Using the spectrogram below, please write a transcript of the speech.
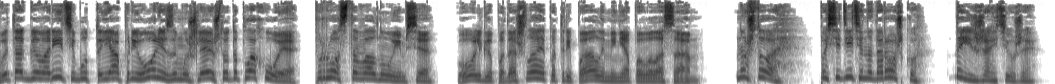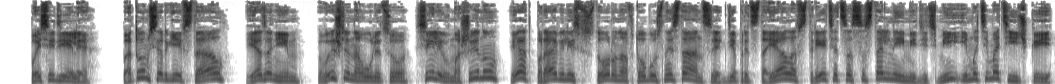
Вы так говорите, будто я априори замышляю что-то плохое. Просто волнуемся». Ольга подошла и потрепала меня по волосам. «Ну что, посидите на дорожку, доезжайте уже». Посидели. Потом Сергей встал, я за ним. Вышли на улицу, сели в машину и отправились в сторону автобусной станции, где предстояло встретиться с остальными детьми и математичкой,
